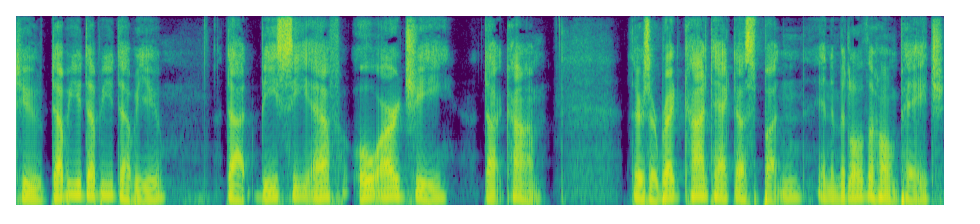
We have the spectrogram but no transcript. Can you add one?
to www.bcforg.com. There's a red Contact Us button in the middle of the homepage.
